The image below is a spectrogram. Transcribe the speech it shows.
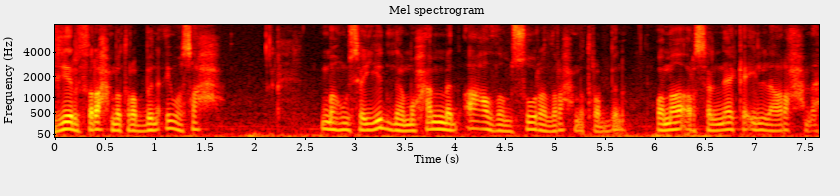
غير في رحمة ربنا. أيوه صح. ما هو سيدنا محمد أعظم صورة لرحمة ربنا. وما أرسلناك إلا رحمة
